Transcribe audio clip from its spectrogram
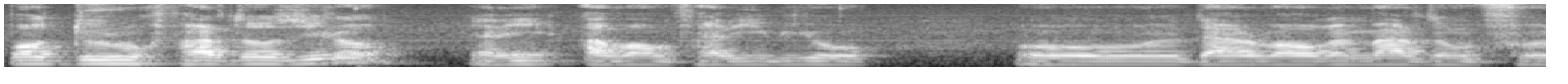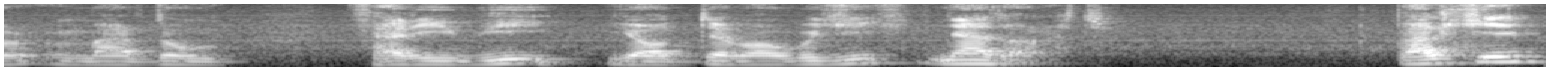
با دروغ پردازی رو یعنی عوام فریبی و در واقع مردم, مردم فریبی یا دماغوجی ندارد. بلکه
